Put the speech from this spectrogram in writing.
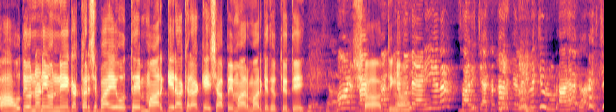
ਆਹੋ ਤੇ ਉਹਨਾਂ ਨੇ ਉਹਨੇ ਇੱਕ ਅੱਖਰ ਛਪਾਏ ਉੱਥੇ ਮਾਰ ਕੇ ਰੱਖ ਰੱਖ ਕੇ ਛਾਪੇ ਮਾਰ ਮਾਰ ਕੇ ਤੇ ਉੱਤੇ ਉੱਤੇ ਹੁਣ ਛਾਪਤੀਆਂ। ਅੱਗੇ ਤੋਂ ਲੈਣੀ ਹੈ ਨਾ ਸਾਰੀ ਚੈੱਕ ਕਰਕੇ ਲਈ ਵਿੱਚ ਰੂੜਾ ਹੈਗਾ ਵਿੱਚ।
